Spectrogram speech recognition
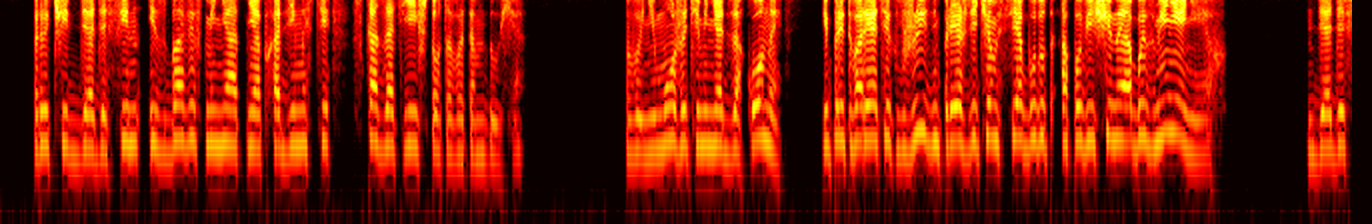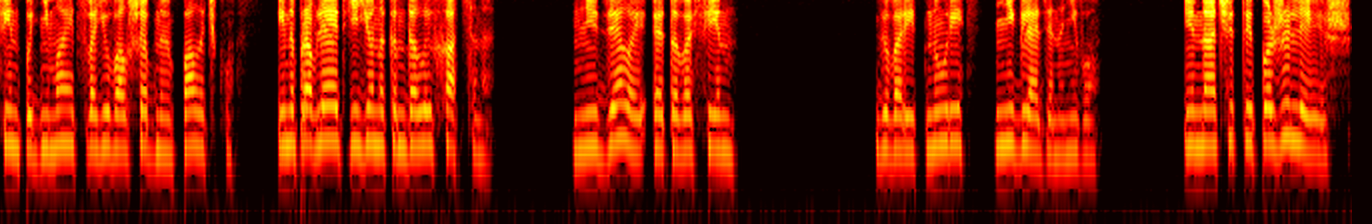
— рычит дядя Финн, избавив меня от необходимости сказать ей что-то в этом духе. Вы не можете менять законы и притворять их в жизнь, прежде чем все будут оповещены об изменениях. Дядя Фин поднимает свою волшебную палочку и направляет ее на кандалы Хадсона. «Не делай этого, Фин», — говорит Нури, не глядя на него. «Иначе ты пожалеешь».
